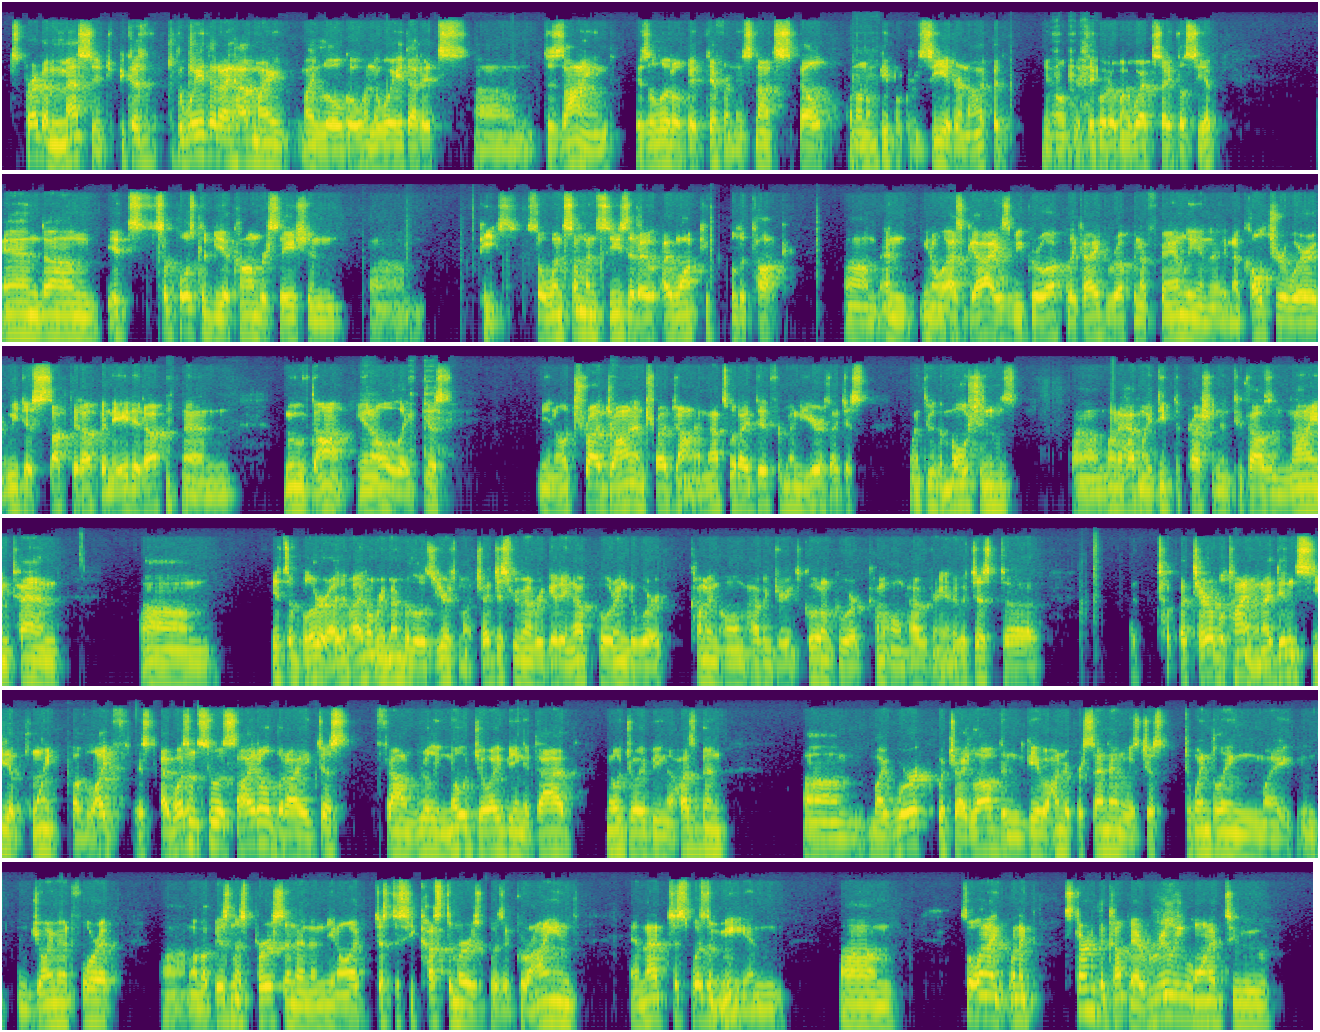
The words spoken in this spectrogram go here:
spread a message because the way that I have my my logo and the way that it's um, designed is a little bit different. It's not spelt. I don't know if people can see it or not, but you know, if they go to my website, they'll see it. And um, it's supposed to be a conversation um, piece. So when someone sees it, I, I want people to talk. Um, and you know, as guys, we grow up like I grew up in a family and in a culture where we just sucked it up and ate it up and moved on. You know, like just you know, trudge on and trudge on, and that's what I did for many years. I just went through the motions. Um, when I had my deep depression in 2009, 10, um, it's a blur. I don't, I don't remember those years much. I just remember getting up, going to work, coming home, having drinks, going to work, coming home, having a drink, and it was just. Uh, a, t- a terrible time and i didn't see a point of life it's, i wasn't suicidal but i just found really no joy being a dad no joy being a husband um, my work which i loved and gave 100% in was just dwindling my en- enjoyment for it um, i'm a business person and then you know I, just to see customers was a grind and that just wasn't me and um, so when i when i started the company i really wanted to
